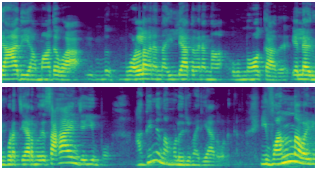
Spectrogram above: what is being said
ജാതി മതവ ഉള്ളവനെന്ന ഇല്ലാത്തവനെന്ന നോക്കാതെ എല്ലാവരും കൂടെ ചേർന്ന് ഒരു സഹായം ചെയ്യുമ്പോൾ അതിന് നമ്മളൊരു മര്യാദ കൊടുക്കണം. ഈ വന്ന വഴി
